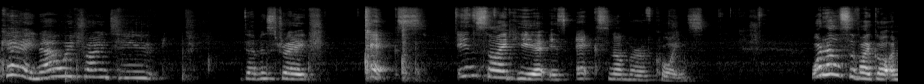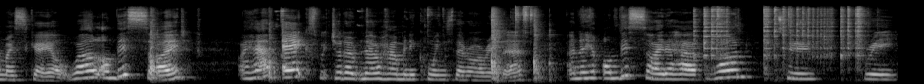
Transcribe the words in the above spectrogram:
Okay, now we're trying to demonstrate x. Inside here is x number of coins. What else have I got on my scale? Well, on this side, I have x, which I don't know how many coins there are in there. And on this side, I have one, two, three,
